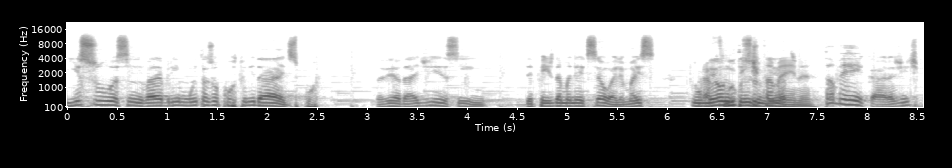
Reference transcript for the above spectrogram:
Isso, assim, vai abrir muitas oportunidades. Por, na verdade, assim, depende da maneira que você olha, mas no pra meu entendimento... também, né? Também, cara. A gente...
